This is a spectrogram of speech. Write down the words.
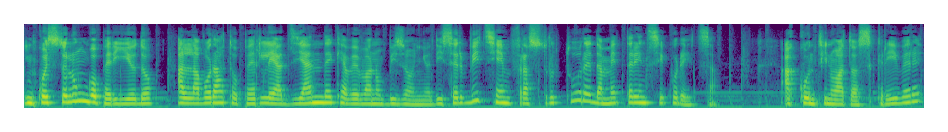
In questo lungo periodo ha lavorato per le aziende che avevano bisogno di servizi e infrastrutture da mettere in sicurezza. Ha continuato a scrivere,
